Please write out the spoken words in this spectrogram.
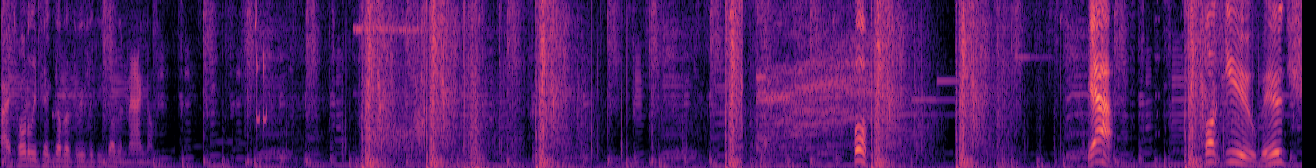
I totally picked up a 357 Magnum. Oh! Yeah! Fuck you, bitch!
